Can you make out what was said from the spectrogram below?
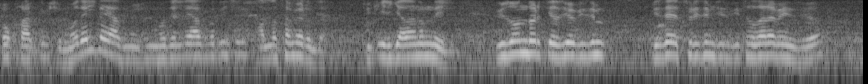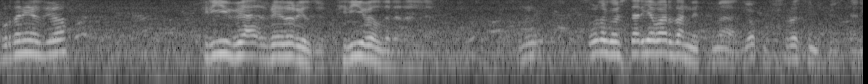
çok farklı bir şey. Modeli de yazmıyor. Şimdi modeli de yazmadığı için anlatamıyorum da. Çünkü ilgi alanım değil. 114 yazıyor bizim bize turizmciz vitolara benziyor. Burada ne yazıyor? Free Weather yazıyor. Free Weather herhalde. Bunun, şurada gösterge var zannettim ha. Yokmuş. Şurasıymış gösterge.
